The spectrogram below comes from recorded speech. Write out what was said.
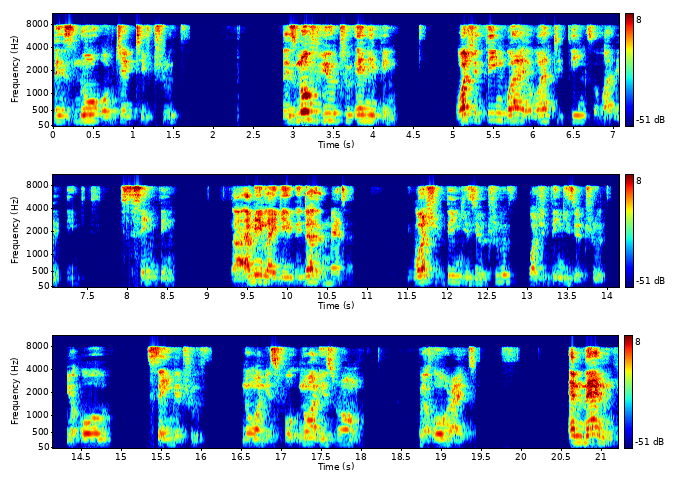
there's no objective truth. There's no view to anything. What you think, what what you think, or what they think, it's the same thing. Uh, I mean, like it, it doesn't matter. What you think is your truth. What you think is your truth. You're all saying the truth. No one is fo- No one is wrong. We're all right. And then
